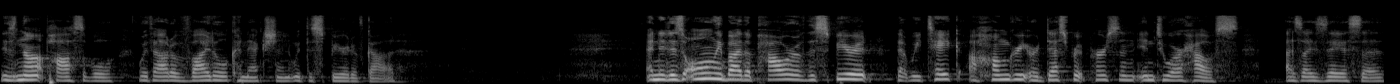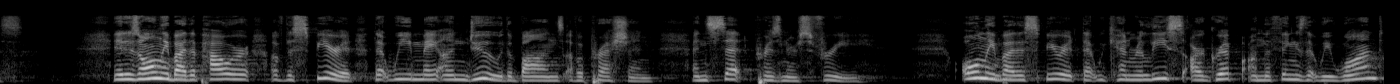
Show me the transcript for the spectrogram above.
is not possible without a vital connection with the Spirit of God. And it is only by the power of the Spirit that we take a hungry or desperate person into our house, as Isaiah says. It is only by the power of the Spirit that we may undo the bonds of oppression and set prisoners free. Only by the Spirit that we can release our grip on the things that we want,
